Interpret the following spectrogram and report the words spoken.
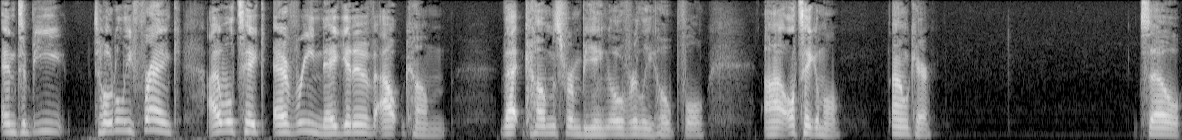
and to be totally frank, I will take every negative outcome that comes from being overly hopeful. Uh, I'll take them all. I don't care. So,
